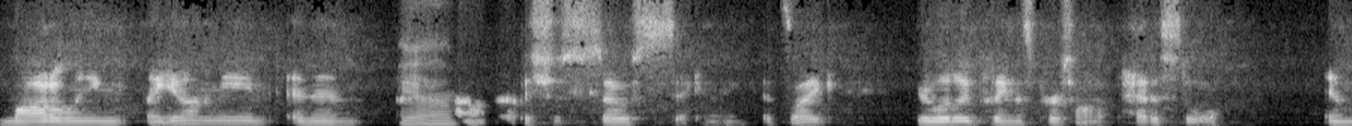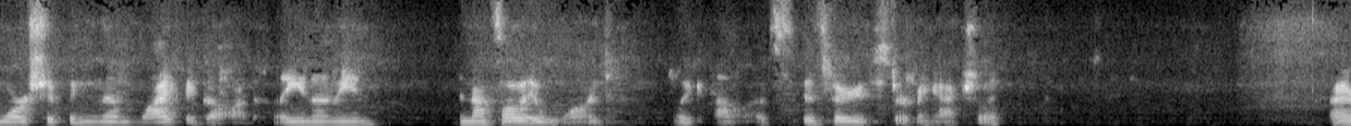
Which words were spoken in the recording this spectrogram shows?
modeling. You know what I mean? And then yeah, it's just so sickening. It's like you're literally putting this person on a pedestal and worshiping them like a god. You know what I mean? And that's all they want. Like I don't know. It's it's very disturbing actually. I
